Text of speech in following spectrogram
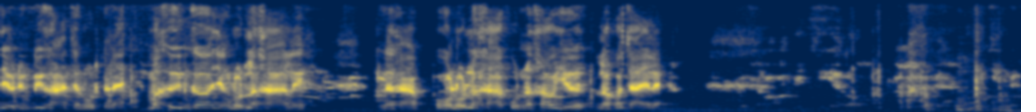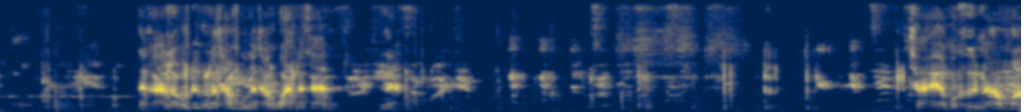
เดี๋ยวดึกๆเขาอาจจะลดก็ได้ เมื่อคืนก็ยังลดราคาเลย นะครับพอลดราคาคุณเข้าเยอะ เราเข้าใจแหละนะคะ เราก็นึกว่าเราทำบุญกับทางวัดแล้วกัน นะใช่อะเมื่อคืนหนาวม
